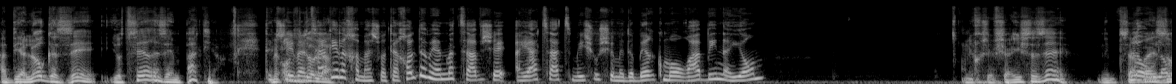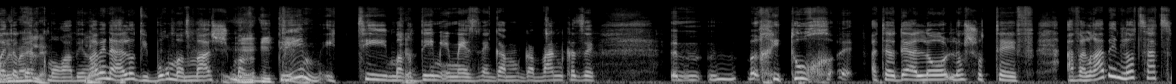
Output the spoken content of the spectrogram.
הדיאלוג הזה יוצר איזו אמפתיה תקשיב, מאוד אני רוצה גדולה. להגיד לך משהו. אתה יכול לדמיין מצב שהיה צץ מישהו שמדבר כמו רבין היום? אני חושב שהאיש הזה נמצא לא, הוא לא באזורים האלה. מדבר כמו רבין. לא. רבין היה לו דיבור ממש אה, מרדים, איטי, מרדים, עם איזה גם גוון כזה. חיתוך, אתה יודע, לא, לא שוטף. אבל רבין לא צץ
